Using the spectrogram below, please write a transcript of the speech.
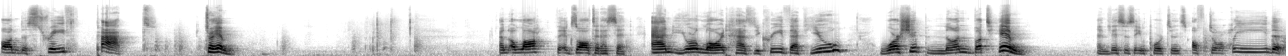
on the straight path to Him. And Allah, the Exalted, has said, And your Lord has decreed that you worship none but Him. And this is the importance of Tawheed,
